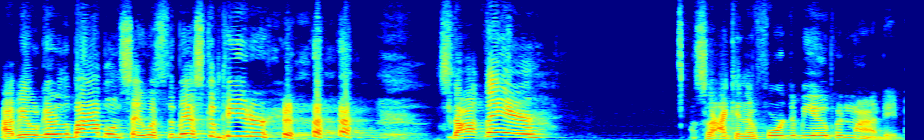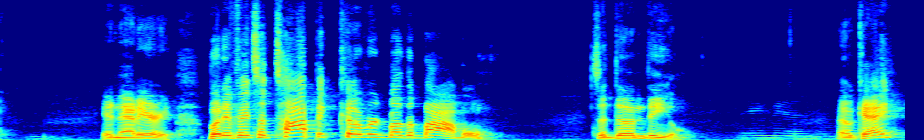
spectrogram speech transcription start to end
I'd be able to go to the Bible and say, what's the best computer? it's not there. So I can afford to be open minded in that area. But if it's a topic covered by the Bible, it's a done deal. Amen. Okay?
